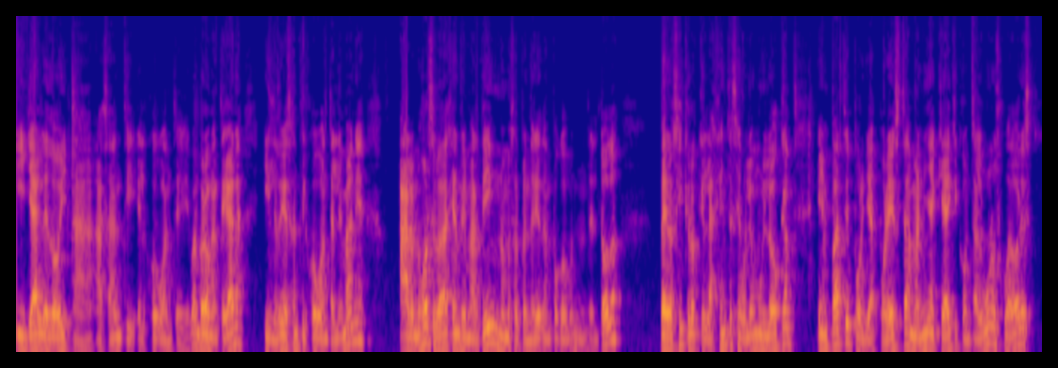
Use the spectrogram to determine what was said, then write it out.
y ya le doy a, Santi el juego ante, bueno, perdón, ante Ghana y le doy a Santi el juego ante Alemania. A lo mejor se lo da Henry Martín, no me sorprendería tampoco del todo, pero sí creo que la gente se volvió muy loca, en parte por ya por esta manía que hay que contra algunos jugadores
